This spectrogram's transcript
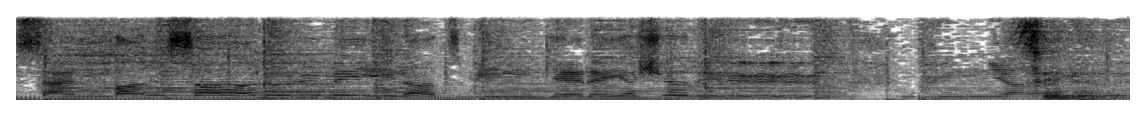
Sen varsan ölüme inat bin kere yaşarım. Dünyanın Senin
